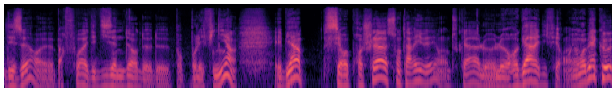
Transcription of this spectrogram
des heures, parfois et des dizaines d'heures de, pour, pour les finir, eh bien, ces reproches-là sont arrivés. En tout cas, le, regard est différent. Et on voit bien que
